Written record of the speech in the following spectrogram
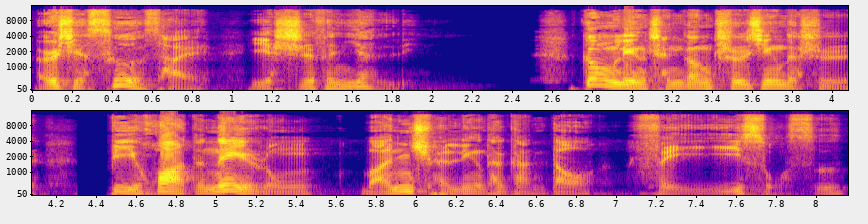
而且色彩也十分艳丽。更令陈刚吃惊的是，壁画的内容完全令他感到匪夷所思。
